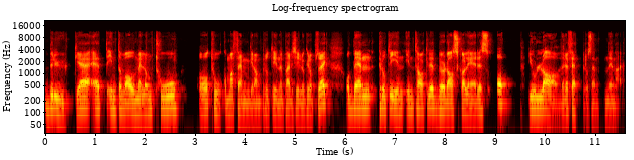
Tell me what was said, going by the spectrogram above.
bruke et intervall mellom 2 og 2,5 gram proteiner per kilo kroppsvekt. Og den proteininntaket ditt bør da skaleres opp jo lavere fettprosenten din er.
